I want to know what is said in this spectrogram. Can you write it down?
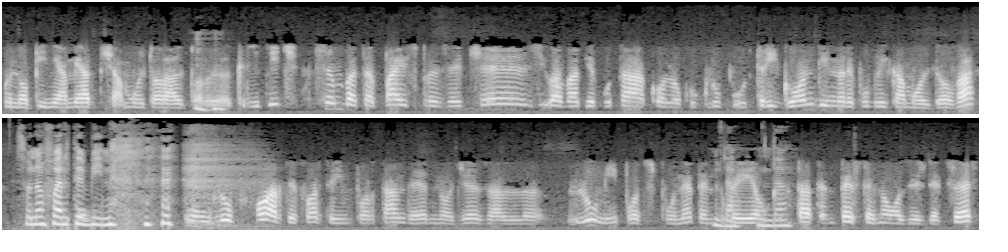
în opinia mea și a multor altor uh-huh. critici sâmbătă 14, ziua va debuta acolo cu grupul Trigon din Republica Moldova. Sună foarte bine. un grup foarte, foarte important de etnogez al lumii, pot spune, pentru da, că ei au da. cântat în peste 90 de țări,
